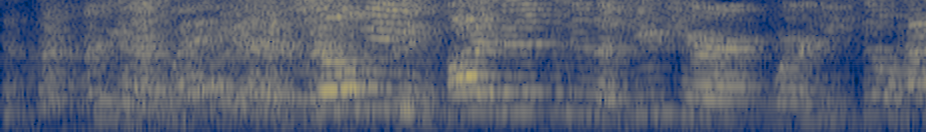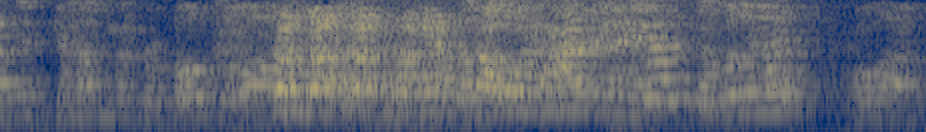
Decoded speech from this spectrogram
Yeah. Show me five minutes into the future where he still hasn't gotten the proposal off. the little mermaid, the little, hold on.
